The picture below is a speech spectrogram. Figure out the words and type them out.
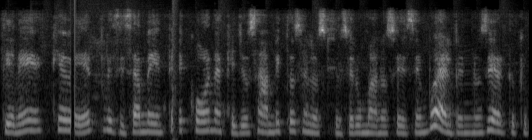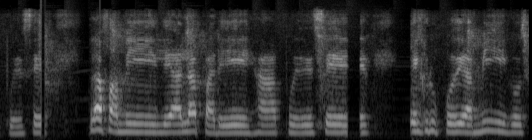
tiene que ver precisamente con aquellos ámbitos en los que un ser humano se desenvuelve, ¿no es cierto? Que puede ser la familia, la pareja, puede ser el grupo de amigos,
